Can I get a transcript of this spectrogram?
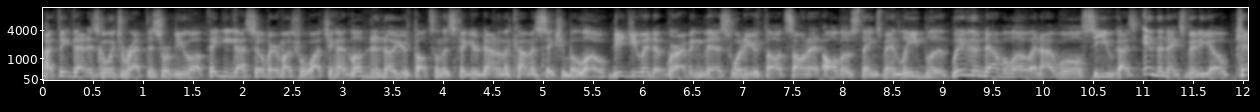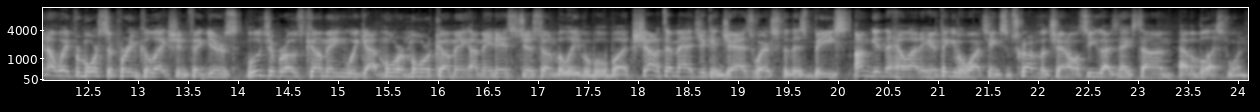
I think that is going to wrap this review up. Thank you guys so very much for watching. I'd love to know your thoughts on this figure down in the comment section below. Did you end up grabbing this? What are your thoughts on it? All those things, man. Leave, leave them down below, and I will see you guys in the next video. Cannot wait for more Supreme Collection figures. Lucha Bros coming. We got more and more coming. I mean, it's just unbelievable, but shout out to Magic and Jazwares for this beast. I'm getting the hell out of here. Thank you for watching. Subscribe to the channel. I'll see you guys next time. Have a blessed one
